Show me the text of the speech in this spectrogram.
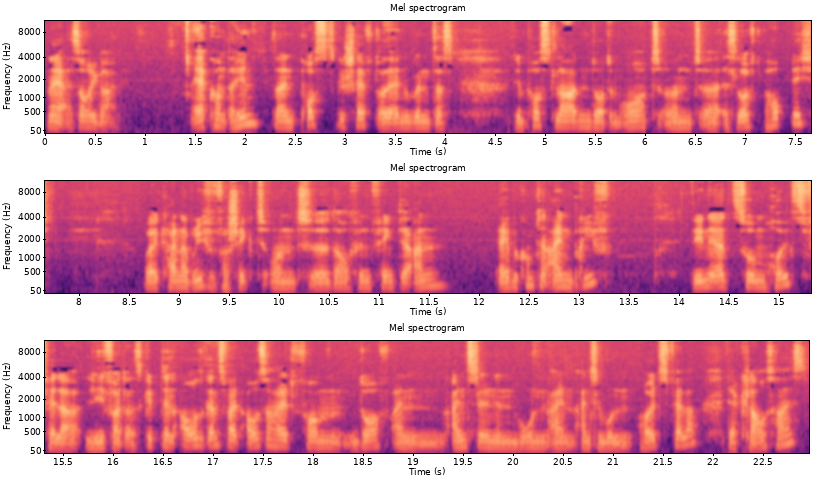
Naja, ist auch egal. Er kommt dahin, sein Postgeschäft, oder er übernimmt das, den Postladen dort im Ort und äh, es läuft überhaupt nicht, weil keiner Briefe verschickt und äh, daraufhin fängt er an, er bekommt den einen Brief, den er zum Holzfäller liefert. Also es gibt denn aus, ganz weit außerhalb vom Dorf einen einzelnen Wohnen, einen einzelnen Wohnen Holzfäller, der Klaus heißt,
